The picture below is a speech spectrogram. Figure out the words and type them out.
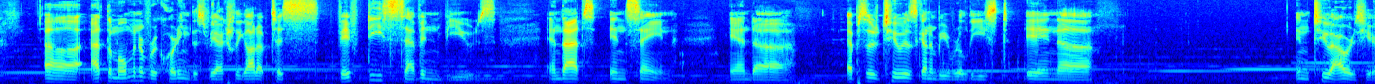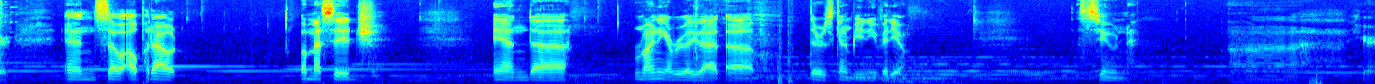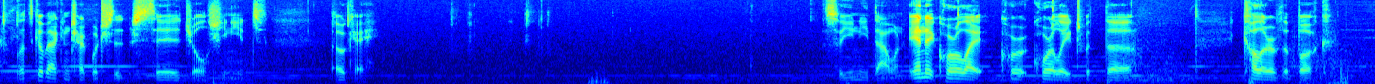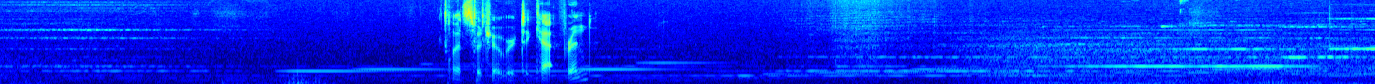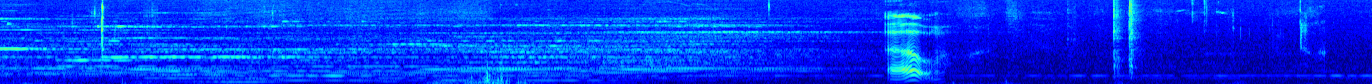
Uh, at the moment of recording this, we actually got up to 57 views, and that's insane. And uh, episode two is gonna be released in uh, in two hours here, and so I'll put out a message and uh, reminding everybody that uh, there's gonna be a new video soon. Uh, here, let's go back and check which sigil she needs. Okay. So you need that one. And it correlate, cor correlates with the color of the book. Let's switch over to cat friend.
